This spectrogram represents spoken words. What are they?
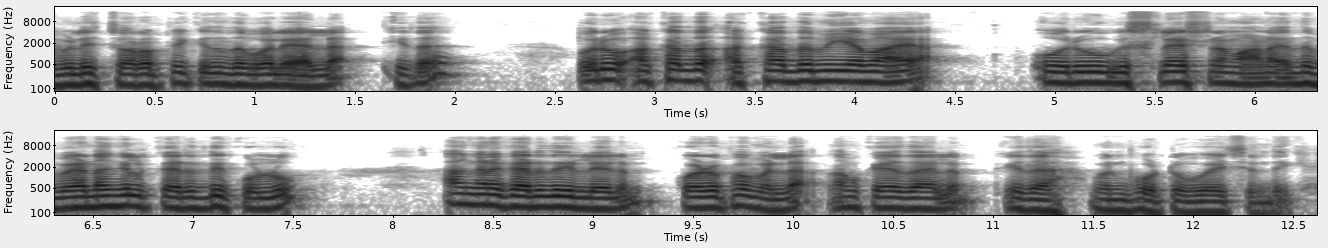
വിളിച്ചുറപ്പിക്കുന്നത് പോലെയല്ല. ഇത് ഒരു അക്കാദ അക്കാദമീയമായ ഒരു വിശ്ലേഷണമാണ് എന്ന് വേണമെങ്കിൽ കരുതിക്കൊള്ളൂ. അങ്ങനെ കരുതിയില്ലേലും കുഴപ്പമില്ല. നമുക്ക് ഏതായാലും ഇത് മുൻപോട്ട് പോയി ചിന്തിക്കാം.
